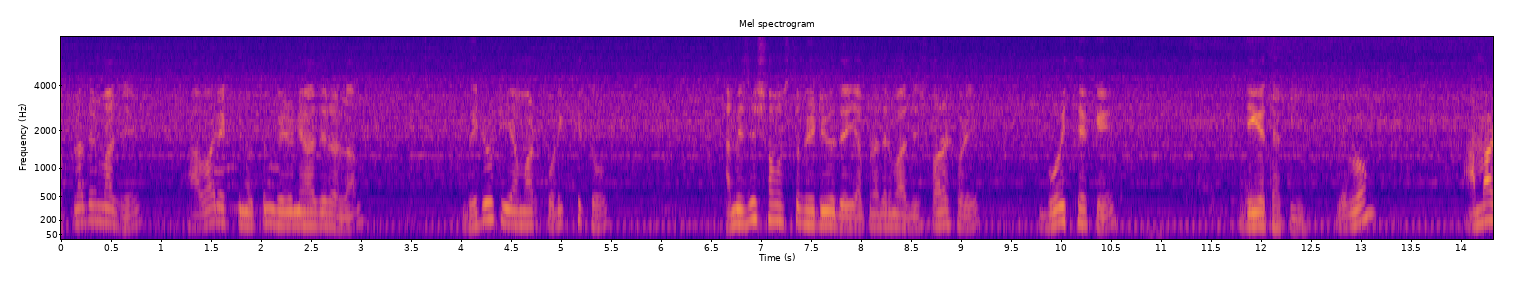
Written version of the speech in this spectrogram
আপনাদের মাঝে আবার একটি নতুন ভিডিও নিয়ে হাজির হলাম। ভিডিওটি আমার পরীক্ষিত। আমি যে সমস্ত ভিডিও দেই আপনাদের মাঝে সরাসরি বই থেকে দিয়ে থাকি এবং আমার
